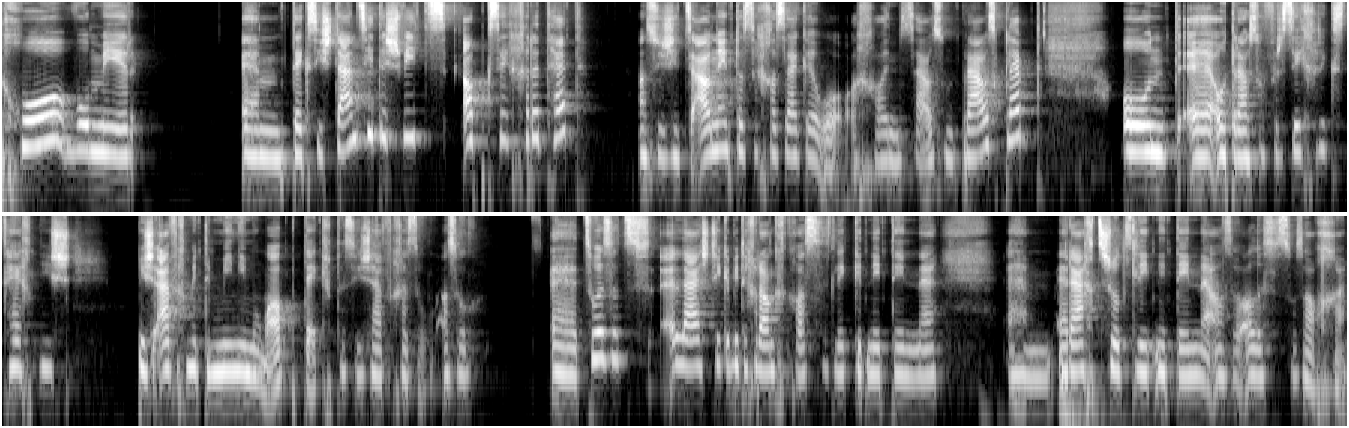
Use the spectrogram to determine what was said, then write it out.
bekommen, wo mir ähm, die Existenz in der Schweiz abgesichert hat. Also es ist jetzt auch nicht, dass ich kann sagen kann, oh, ich habe in Saus und Braus gelebt. Und, äh, oder auch so versicherungstechnisch bist du einfach mit dem Minimum abdeckt. Das ist einfach so. Also äh, Zusatzleistungen bei der Krankenkasse liegen nicht drin, ähm, ein Rechtsschutz liegt nicht drin, also alles so Sachen.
